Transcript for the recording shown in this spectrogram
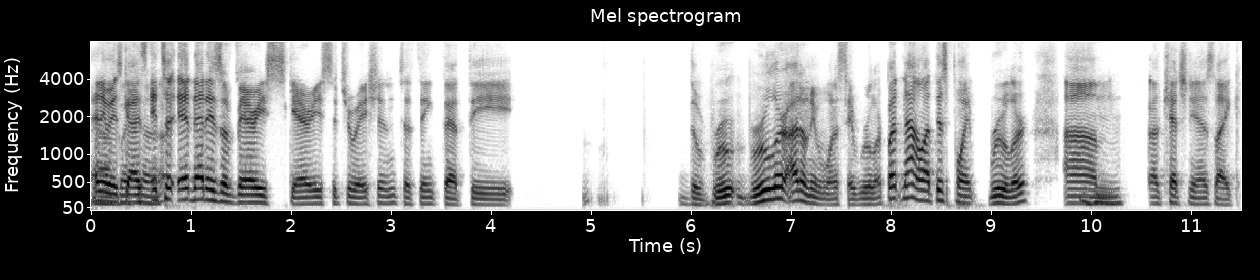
Uh, Anyways, but, guys, uh, it's a it, that is a very scary situation to think that the the ru- ruler, I don't even want to say ruler, but now at this point, ruler um mhm. of Chechnya is like,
